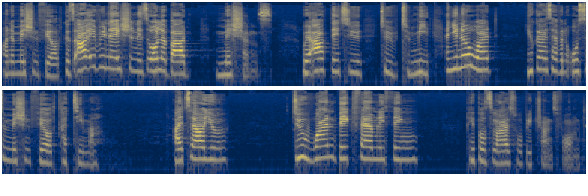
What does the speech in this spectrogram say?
on a mission field because our Every Nation is all about missions. We're out there to, to, to meet. And you know what? You guys have an awesome mission field, Katima. I tell you, do one big family thing, people's lives will be transformed.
